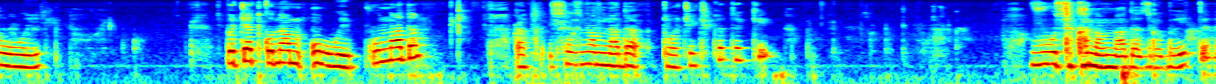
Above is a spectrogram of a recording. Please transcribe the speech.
Ой. Спочатку нам улипку треба. Так, зараз нам треба точечки такі. Вусика нам треба зробити.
